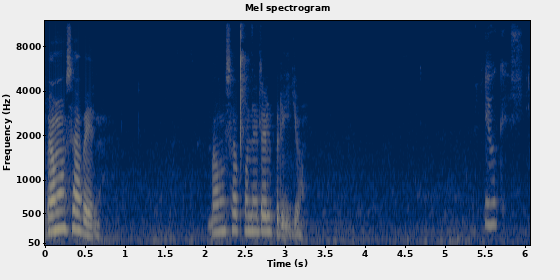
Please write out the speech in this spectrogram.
Vamos a ver. Vamos a poner el brillo. Creo que sí.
